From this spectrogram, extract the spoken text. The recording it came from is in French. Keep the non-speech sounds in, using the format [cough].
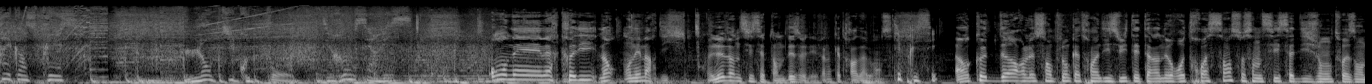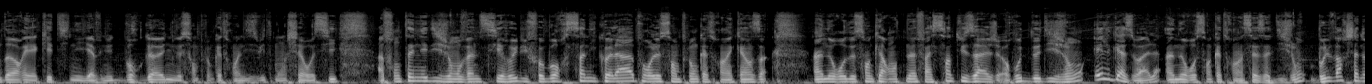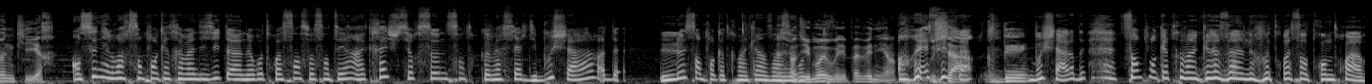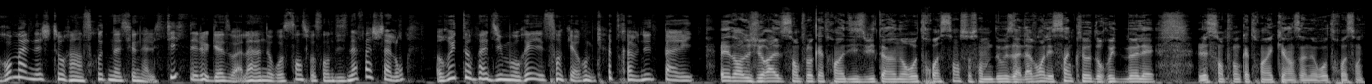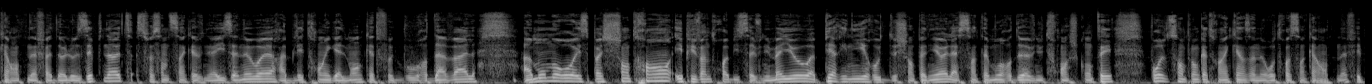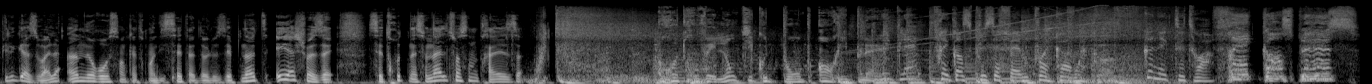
Fréquence Plus, L'anti-coup de pompe. du room service. On est mercredi, non, on est mardi. Le 26 septembre, désolé, 24 heures d'avance. C'est précis. En Côte d'Or, le samplon 98 est à 1,366€ à Dijon, Toison d'Or et à Quétigny, avenue de Bourgogne. Le samplon 98 moins cher aussi à Fontaine-et-Dijon, 26 rue du Faubourg Saint-Nicolas pour le samplon 95. 1,249€ à Saint-Usage, route de Dijon. Et le gasoil, 1,196€ à Dijon, boulevard Chanoine-Kir. En Saône-et-Loire, samplon 98 à 1,361€ à Crèche-sur-Saône, centre commercial dit Bouchard. Le samplon 95 à La fin 1,3 du mois, vous voulez pas venir. hein. [laughs] Ouais. Bouchard. Boucharde. Samplon 95 à 1,333€ à Romanèche-Tourins, route nationale 6. Et le gasoil à 1,179€ à Chalon, rue Thomas Dumoré et 144 avenue de Paris. Et dans le Jura, le samplon 98 à 1,372€ à l'avant les Saint-Claude, rue de Melay. Le samplon 95 à 1,349€ à Dole aux Epnotes, 65 avenue Eisenhower, à Blétran également, 4 Faute-Bourg d'Aval, à Montmoreau, espace Chantran, et puis 23 bis avenue Maillot, à Périgny, route de À Saint-Amour 2 avenue de Franche-Comté, pour le samplon 95 1,349€ et puis le gasoil 1,197€ à Dole aux Epnotes et à Choiset. C'est route nationale 73. Retrouvez l'anti-coup de pompe en replay. Replay, fréquenceplusfm.com. Connecte-toi. Fréquence Plus.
